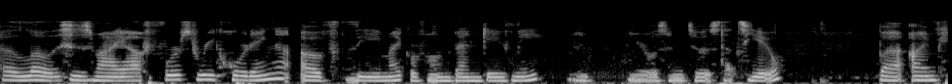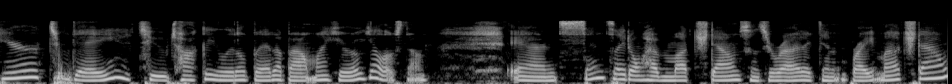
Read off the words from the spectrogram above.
Hello, this is my uh, first recording of the microphone Ben gave me. If you're listening to this, that's you. But I'm here today to talk a little bit about my hero Yellowstone. And since I don't have much down, since you're right, I didn't write much down.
